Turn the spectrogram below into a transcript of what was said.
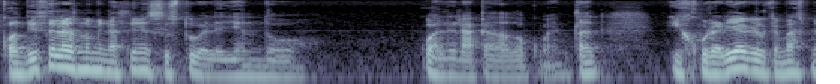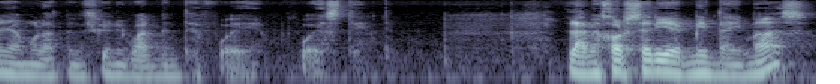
cuando hice las nominaciones estuve leyendo cuál era cada documental y juraría que el que más me llamó la atención igualmente fue, fue este. La mejor serie Midnight Mass,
